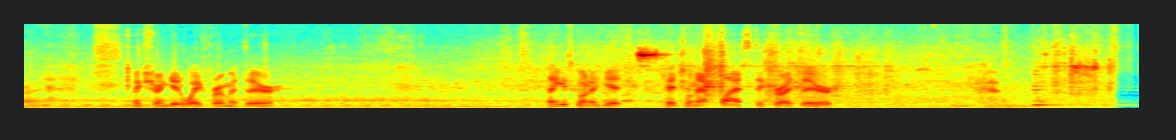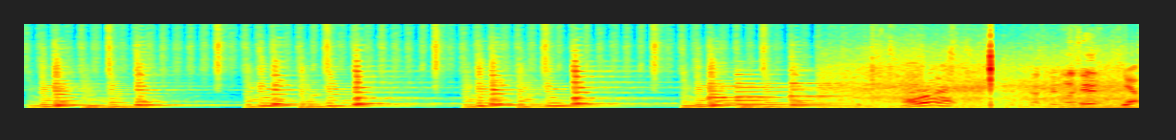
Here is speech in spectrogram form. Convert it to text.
Alright. Make sure can get away from it there. I think it's going to get catch on that plastic right there. All right. That's pretty much it. Yep,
